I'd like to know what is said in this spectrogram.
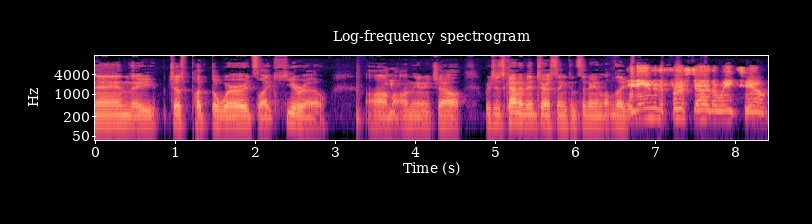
then they just put the words like hero um, on the NHL, which is kind of interesting considering like They named him the first star of the week too.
